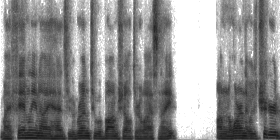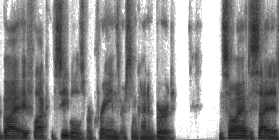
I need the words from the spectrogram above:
My family and I had to run to a bomb shelter last night on an alarm that was triggered by a flock of seagulls or cranes or some kind of bird. And so I have decided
